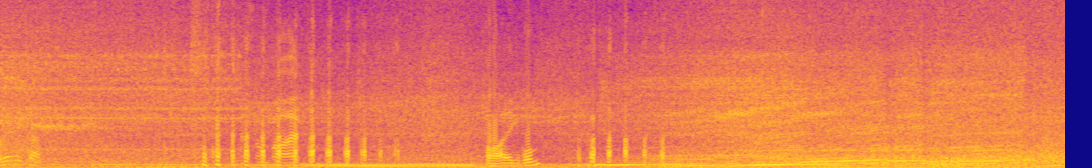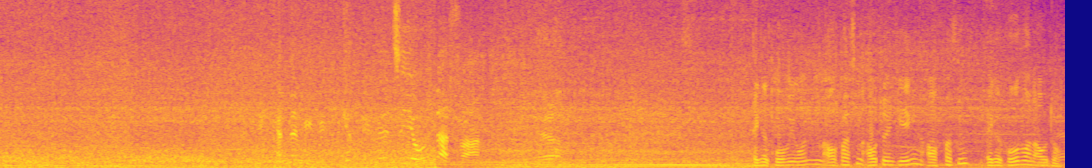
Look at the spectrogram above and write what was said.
Oder Eckart? Schon bald. Oh, eng rum. Wie kann du hier 100 fahren? Ja. Enge Kurve unten, aufpassen. Auto entgegen, aufpassen. Enge Kurve und Auto. Ja.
